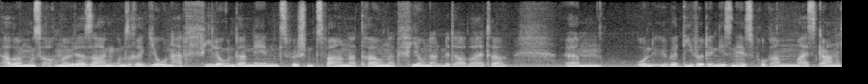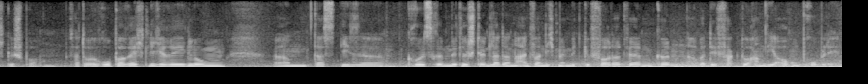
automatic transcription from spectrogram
Aber man muss auch immer wieder sagen, unsere Region hat viele Unternehmen zwischen 200, 300, 400 Mitarbeiter. Ähm, und über die wird in diesen Hilfsprogrammen meist gar nicht gesprochen. Es hat europarechtliche Regelungen, ähm, dass diese größeren Mittelständler dann einfach nicht mehr mit gefördert werden können, aber de facto haben die auch ein Problem.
